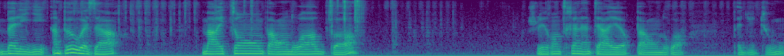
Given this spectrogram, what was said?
balayer un peu au hasard, m'arrêtant par endroit ou pas. Je vais rentrer à l'intérieur par endroit, pas du tout.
